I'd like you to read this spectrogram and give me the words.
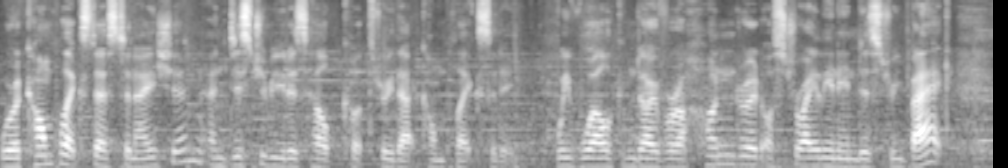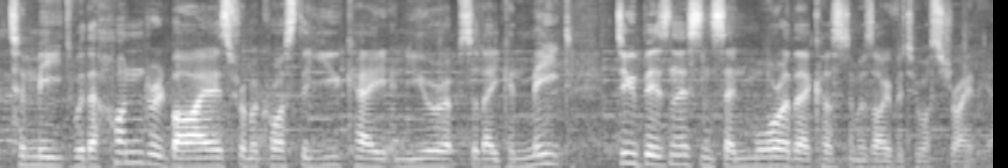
We're a complex destination and distributors help cut through that complexity. We've welcomed over 100 Australian industry back to meet with 100 buyers from across the UK and Europe so they can meet, do business and send more of their customers over to Australia.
